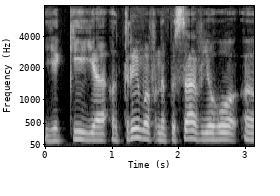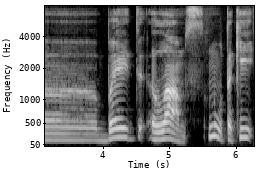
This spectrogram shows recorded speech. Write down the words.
який я отримав, написав його е, Бейт Ламс. Ну, такий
